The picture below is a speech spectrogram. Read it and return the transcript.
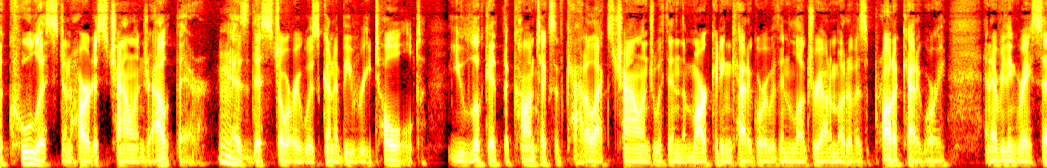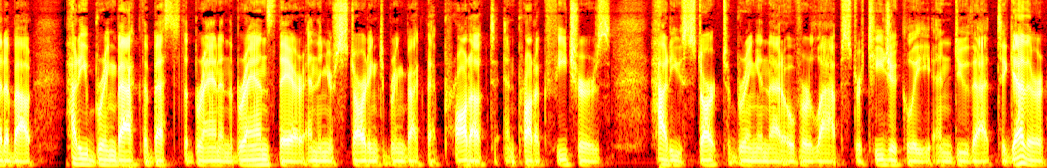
the coolest and hardest challenge out there hmm. as this story was going to be retold. You look at the context of Cadillac's challenge within the marketing category, within luxury automotive as a product category, and everything Ray said about how do you bring back the best of the brand and the brands there, and then you're starting to bring back that product and product features. How do you start to bring in that overlap strategically and do that together?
